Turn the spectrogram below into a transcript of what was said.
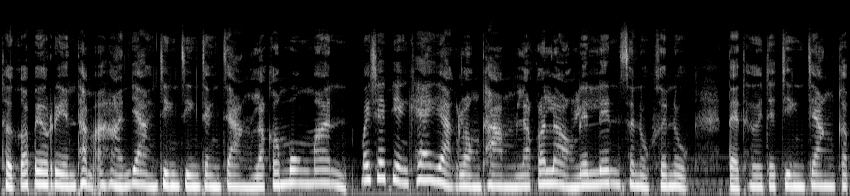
เธอก็ไปเรียนทำอาหารอย่างจริง ๆ จังๆ แล้วก็มุ่งมั่น ไม่ใช่เพียงแค่อยากลองทำแล้วก็ลองเล่นๆสนุกๆแต่เธอจะจริงจังกับ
